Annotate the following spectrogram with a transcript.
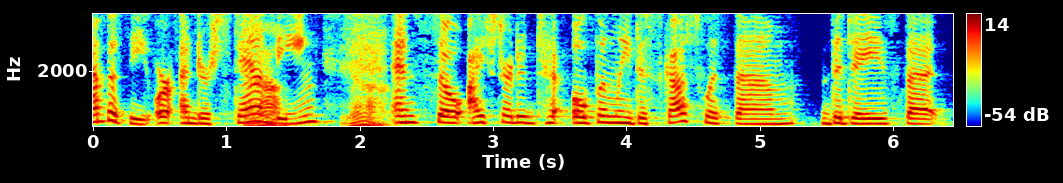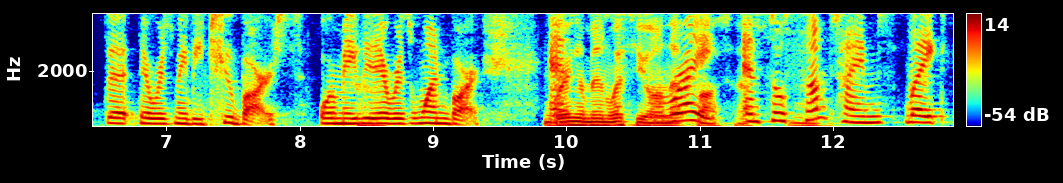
empathy or understanding. yeah. And so I started to openly discuss with them the days that the, there was maybe two bars or maybe mm-hmm. there was one bar. And- Bring them in with you on that right. process. And so mm. sometimes, like,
